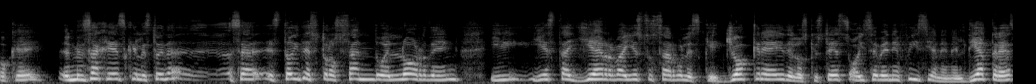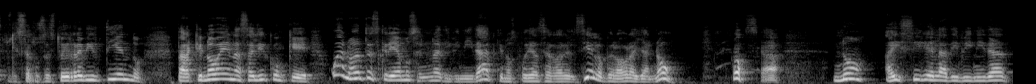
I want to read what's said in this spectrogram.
¿Ok? El mensaje es que le estoy, o sea, estoy destrozando el orden y, esta hierba y estos árboles que yo creé y de los que ustedes hoy se benefician en el día 3, pues se los estoy revirtiendo para que no vayan a salir con que, bueno, antes creíamos en una divinidad que nos podía cerrar el cielo, pero ahora ya no. O sea, no, ahí sigue la divinidad.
